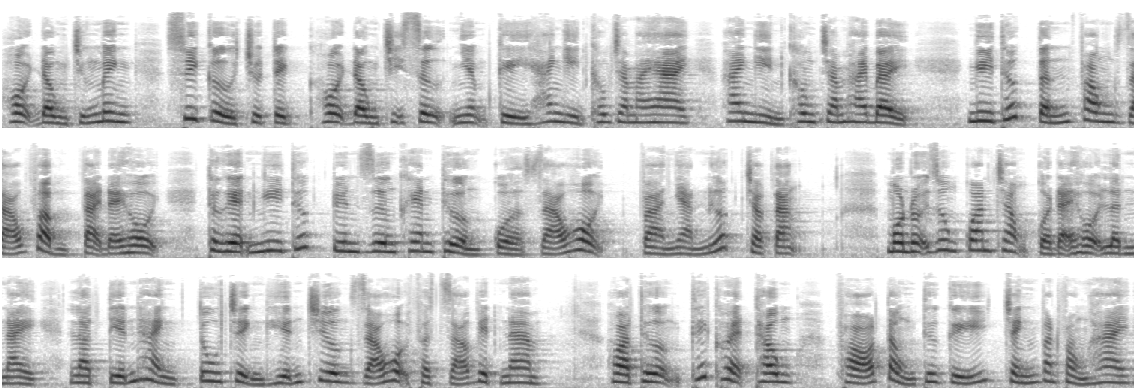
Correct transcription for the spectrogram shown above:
Hội đồng chứng minh suy cử Chủ tịch Hội đồng trị sự nhiệm kỳ 2022-2027, nghi thức tấn phong giáo phẩm tại đại hội, thực hiện nghi thức tuyên dương khen thưởng của giáo hội và nhà nước trao tặng. Một nội dung quan trọng của đại hội lần này là tiến hành tu chỉnh hiến trương Giáo hội Phật giáo Việt Nam. Hòa thượng Thích Huệ Thông, Phó Tổng Thư ký Tránh Văn phòng 2,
